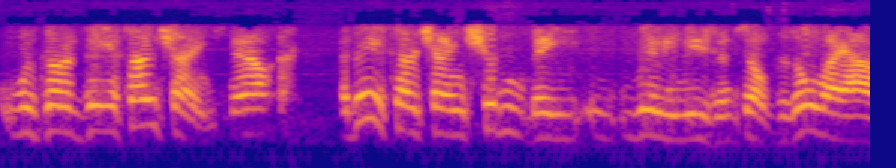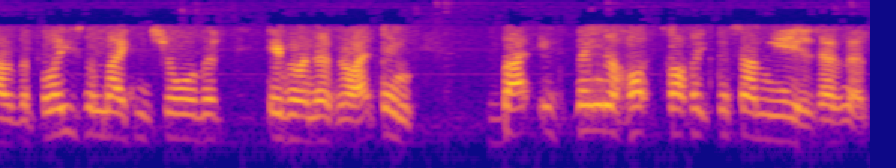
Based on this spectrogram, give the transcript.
we've got a DSO change now. A DSO change shouldn't be really news in itself because all they are are the policemen making sure that everyone does the right thing. But it's been a hot topic for some years, hasn't it?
